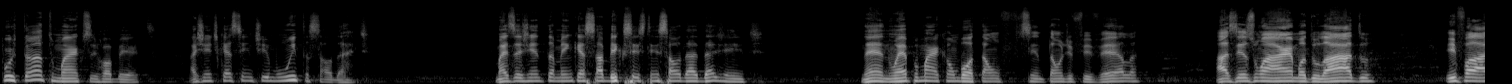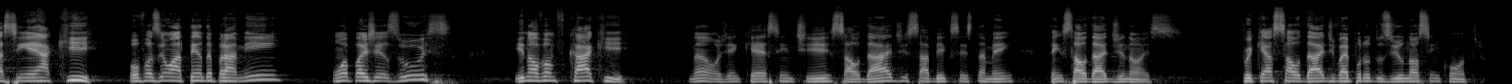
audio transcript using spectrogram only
Portanto, Marcos e Roberto, a gente quer sentir muita saudade. Mas a gente também quer saber que vocês têm saudade da gente. Né? Não é para o Marcão botar um cintão de fivela, às vezes uma arma do lado, e falar assim: é aqui, vou fazer uma tenda para mim, uma para Jesus, e nós vamos ficar aqui. Não, a gente quer sentir saudade e saber que vocês também têm saudade de nós. Porque a saudade vai produzir o nosso encontro.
